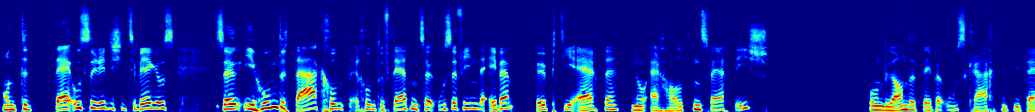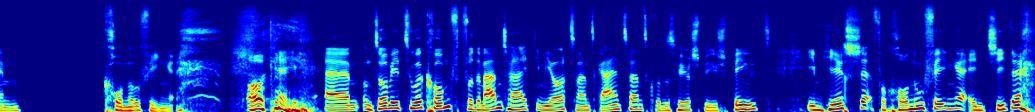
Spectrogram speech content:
Und der, der außerirdische Sibelius soll in 100 Tagen kommt, kommt auf die Erde und soll herausfinden, eben, ob die Erde noch erhaltenswert ist und landet eben ausgerechnet in dem Konolfingen. Okay. ähm, und so wird die Zukunft von der Menschheit im Jahr 2021, wo das Hörspiel spielt, im Hirschen von Konolfingen entschieden.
